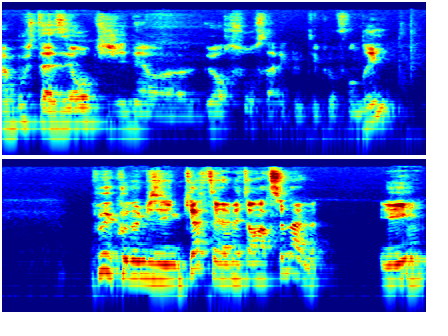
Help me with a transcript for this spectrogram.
un boost à 0 qui génère euh, deux ressources avec le Teclo Foundry, on peut économiser une carte et la mettre en arsenal. Et Mm.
